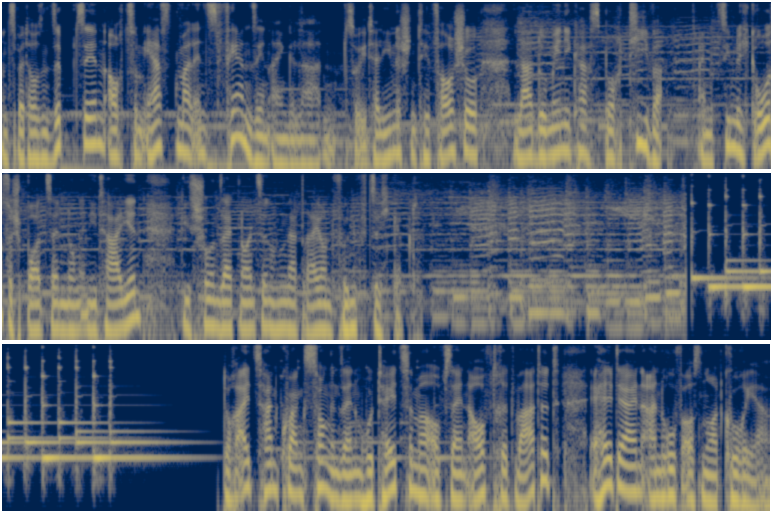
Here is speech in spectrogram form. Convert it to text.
und 2017 auch zum ersten Mal ins Fernsehen eingeladen, zur italienischen TV-Show La Domenica Sportiva, eine ziemlich große Sportsendung in Italien, die es schon seit 1953 gibt. Doch als Han Kwang Song in seinem Hotelzimmer auf seinen Auftritt wartet, erhält er einen Anruf aus Nordkorea.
